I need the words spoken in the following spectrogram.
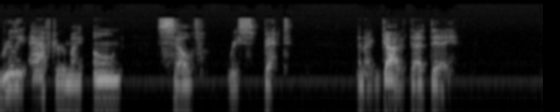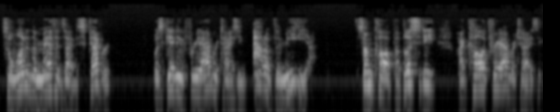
really after my own self respect. And I got it that day. So, one of the methods I discovered was getting free advertising out of the media. Some call it publicity, I call it free advertising.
